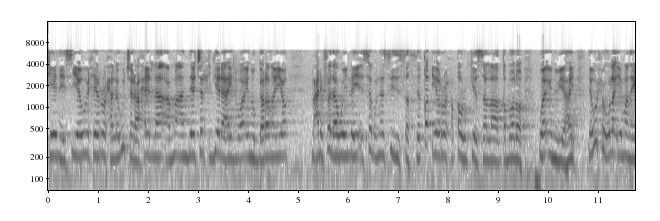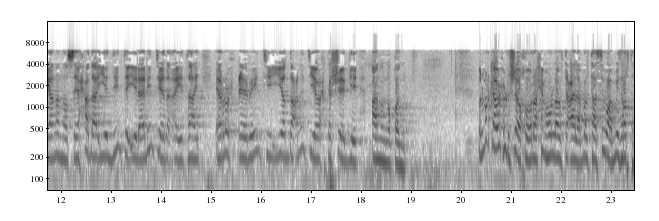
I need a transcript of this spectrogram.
keenaysiiyo wixii ruuxa lagu jaraaxayn laha ama aan dee jarxi gelahayn waa inuu garanayo macrifadaa weyn leeya isaguna sidiisa hiqo iyo ruuxa qowlkiisa la aqbalo waa inuu yahay. Dee wuxuu ula imanayaana nasiixada iyo diinta ilaalinteeda ay tahay ee ruux ceebayntii iyo dacnintii iyo wax ka sheegii aanu noqon. Bal markaa wuxu uhi sheekhu raximah llahu tacaala bal taasi waa mid horta.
